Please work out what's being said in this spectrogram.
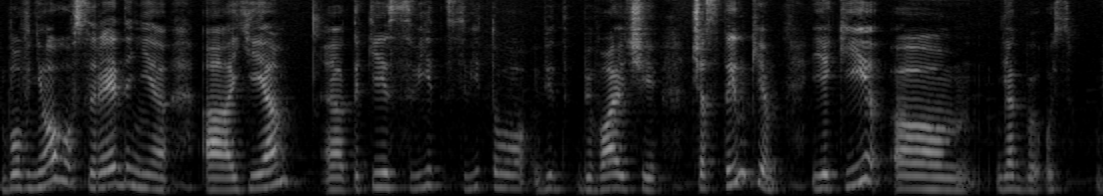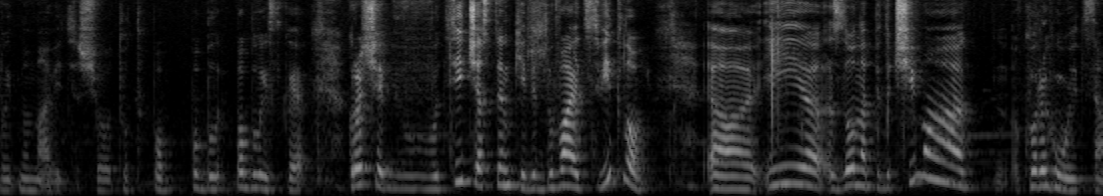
бо в нього всередині є е, такі світ, світовідбиваючі частинки, які е, якби ось. Видно навіть, що тут поблискує. Коротше, ці частинки відбивають світло, е, і зона під очима коригується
